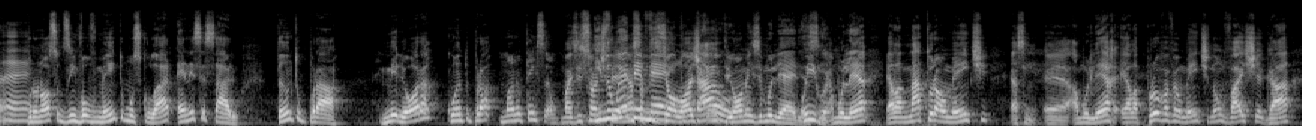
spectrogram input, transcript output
É. Para o nosso desenvolvimento muscular é necessário, tanto para melhora quanto para manutenção. Mas isso é uma E não é diferença demérito, fisiológica tá, entre homens e mulheres. Assim. A mulher, ela naturalmente, assim, é, a mulher, ela provavelmente não vai chegar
